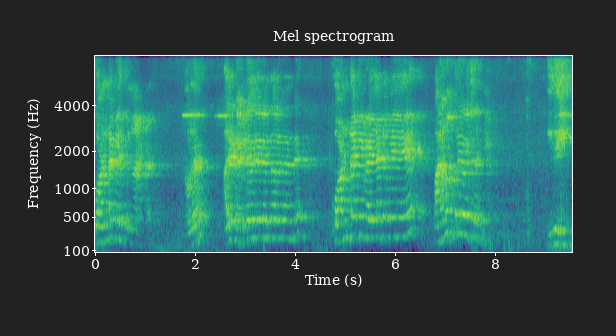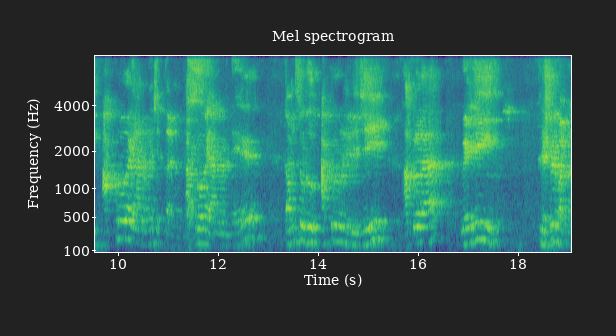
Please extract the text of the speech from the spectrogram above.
కొండకి వెళ్తున్నా అంటారు అవునా? అదే వెంకటేశ్వర దగ్గరికి వెళ్తారు అంటే కొండకి వెళ్ళటమే పరమ ప్రయోజనం. ఇది అక్రూర యానం అని చెప్తారు. అక్రూర యానం అంటే కంసుడు అక్రూరుని పిలిచి అక్రూర వెళ్ళి కృష్ణుడి పట్ల.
